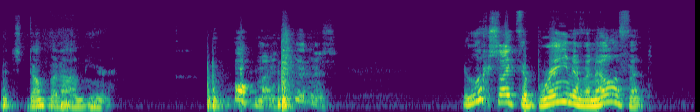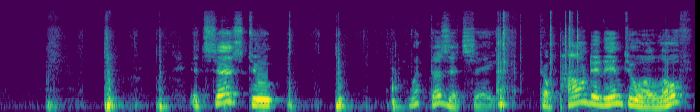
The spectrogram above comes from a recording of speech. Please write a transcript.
Let's dump it on here. Oh my goodness. It looks like the brain of an elephant. It says to, what does it say? To pound it into a loaf?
